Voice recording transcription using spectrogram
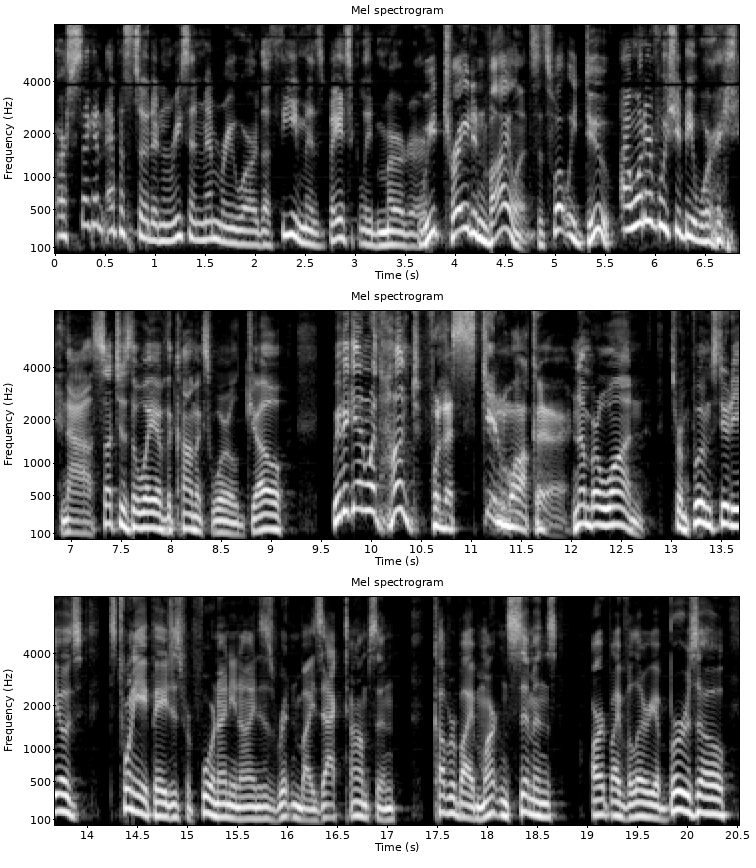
our second episode in recent memory where the theme is basically murder. We trade in violence. It's what we do. I wonder if we should be worried. Nah, such is the way of the comics world, Joe. We begin with Hunt for the Skinwalker, number one. It's from Boom Studios. It's 28 pages for $4.99. This is written by Zach Thompson, cover by Martin Simmonds, art by Valeria Burzo,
